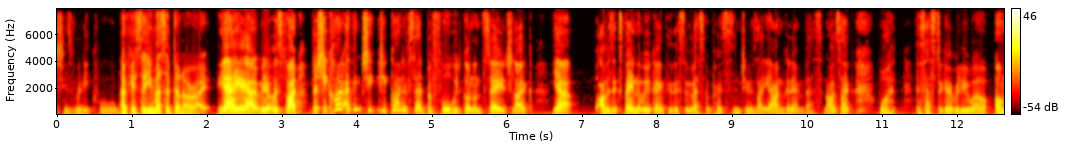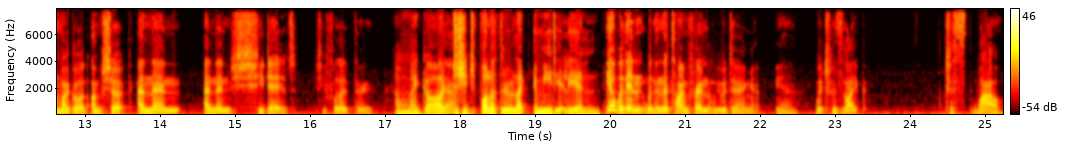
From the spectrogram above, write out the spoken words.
she's really cool. okay, so you must have done all right. Yeah, yeah, yeah. I mean, it was fine, but she kind. I think she she kind of said before we'd gone on stage, like, yeah. I was explaining that we were going through this investment process, and she was like, "Yeah, I'm going to invest." And I was like, "What? This has to go really well." Oh my god, I'm shook. And then and then she did. She followed through. Oh my god, Yeah. did she follow through like immediately? And Yeah, within within the time frame that we were doing it. Yeah, which was like, just wow.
